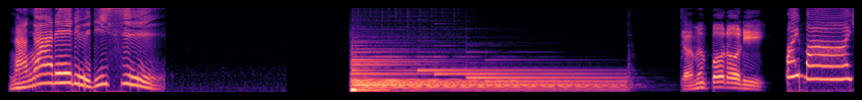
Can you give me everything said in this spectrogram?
流れるリス。ジャムポロリ。バイバーイ。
